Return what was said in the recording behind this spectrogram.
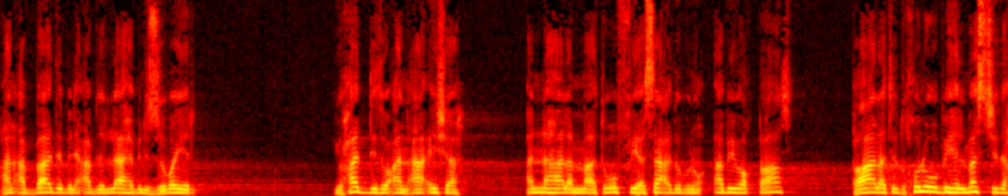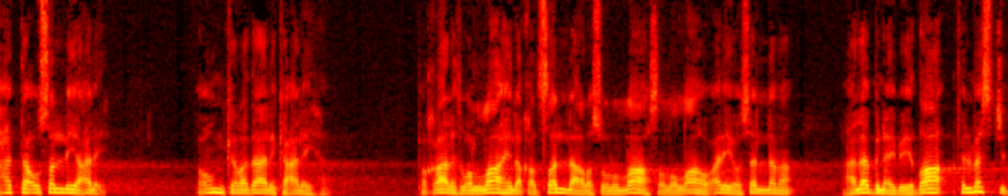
عن عباد بن عبد الله بن الزبير يحدث عن عائشة أنها لما توفي سعد بن أبي وقاص قالت ادخلوا به المسجد حتى أصلي عليه فأنكر ذلك عليها. فقالت والله لقد صلى رسول الله صلى الله عليه وسلم على ابن بيضاء في المسجد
